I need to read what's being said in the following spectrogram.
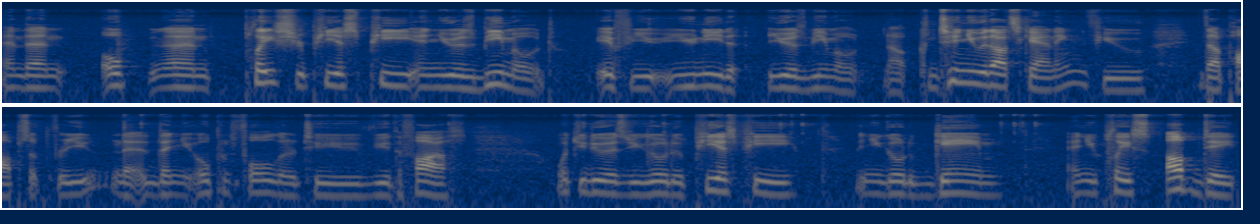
and then open and place your PSP in USB mode if you you need USB mode. Now continue without scanning if you that pops up for you. Then you open folder to view the files. What you do is you go to PSP, then you go to game, and you place update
